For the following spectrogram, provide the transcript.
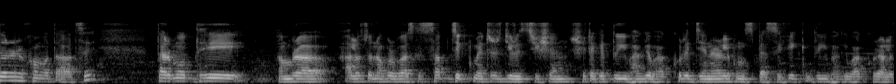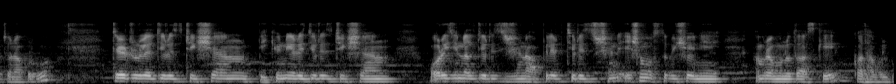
ধরনের ক্ষমতা আছে। তার মধ্যে আমরা আলোচনা করব আজকে সাবজেক্ট ম্যাটার জুরিসডিকশন সেটাকে দুই ভাগে ভাগ করে জেনারেল এবং স্পেসিফিক দুই ভাগে ভাগ করে আলোচনা করব। Territorial jurisdiction pecuniary jurisdiction original jurisdiction appellate jurisdiction এই সমস্ত বিষয় নিয়ে আমরা মূলত আজকে কথা বলব।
